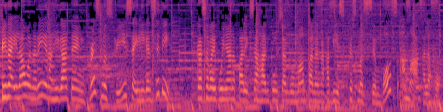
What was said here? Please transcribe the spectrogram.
Pinailawan na rin ang higanteng Christmas tree sa Iligan City. Kasabay po niya ng paligsahan kung saan rumampa ng nakabis Christmas symbols ang mga kalahok.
